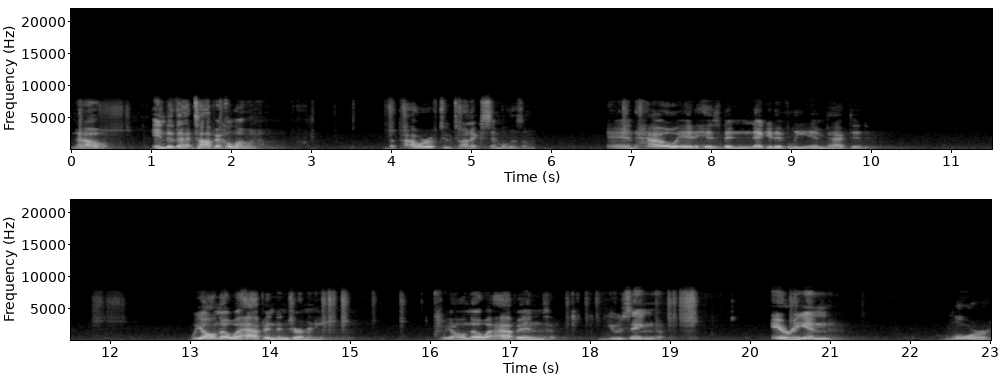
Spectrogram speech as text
Now, into that topic alone the power of Teutonic symbolism and how it has been negatively impacted. We all know what happened in Germany. We all know what happened using Aryan lore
